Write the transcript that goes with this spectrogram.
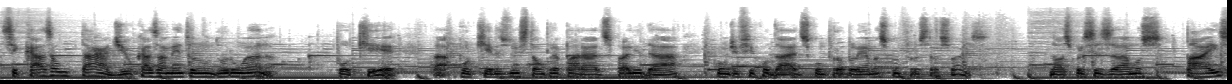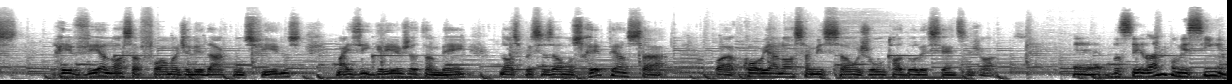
se casam tarde e o casamento não dura um ano. Por quê? Ah, porque eles não estão preparados para lidar com dificuldades, com problemas, com frustrações. Nós precisamos, pais, rever a nossa forma de lidar com os filhos, mas igreja também, nós precisamos repensar qual é a nossa missão junto a adolescentes e jovens. É, você lá no comecinho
